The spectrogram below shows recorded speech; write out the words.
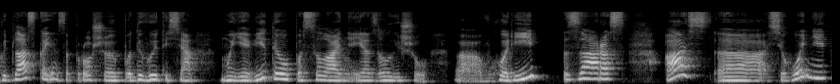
Будь ласка, я запрошую подивитися моє відео, посилання я залишу вгорі зараз. А сьогодні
